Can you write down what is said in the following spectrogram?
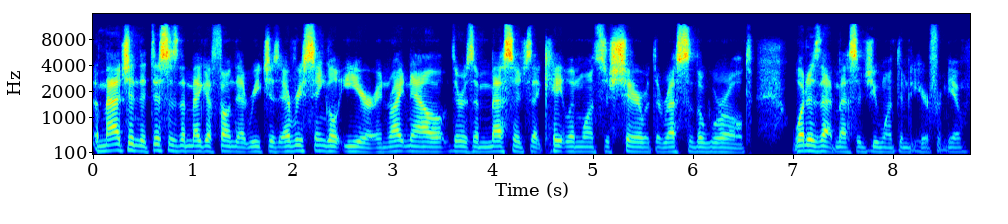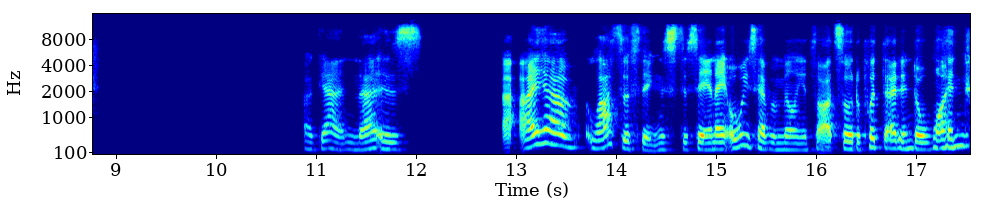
Imagine that this is the megaphone that reaches every single ear and right now there's a message that Katelyn wants to share with the rest of the world. What is that message you want them to hear from you? Again, that is, I have lots of things to say, and I always have a million thoughts. So to put that into one,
